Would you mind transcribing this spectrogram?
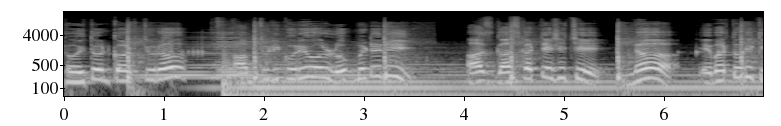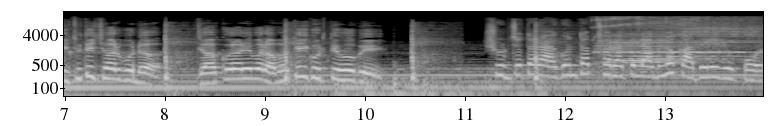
শয়তান কাঠচোরা আম চুরি করে ওর লোভ মেটেনি। আজ গাছ কাটতে এসেছে। না এবার তোকে কিছুতেই ছাড়বো না। যা করার এবার আমাকেই করতে হবে। সূর্য তার আগুন তাপ ছড়াতে লাগল কাদেরের উপর।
